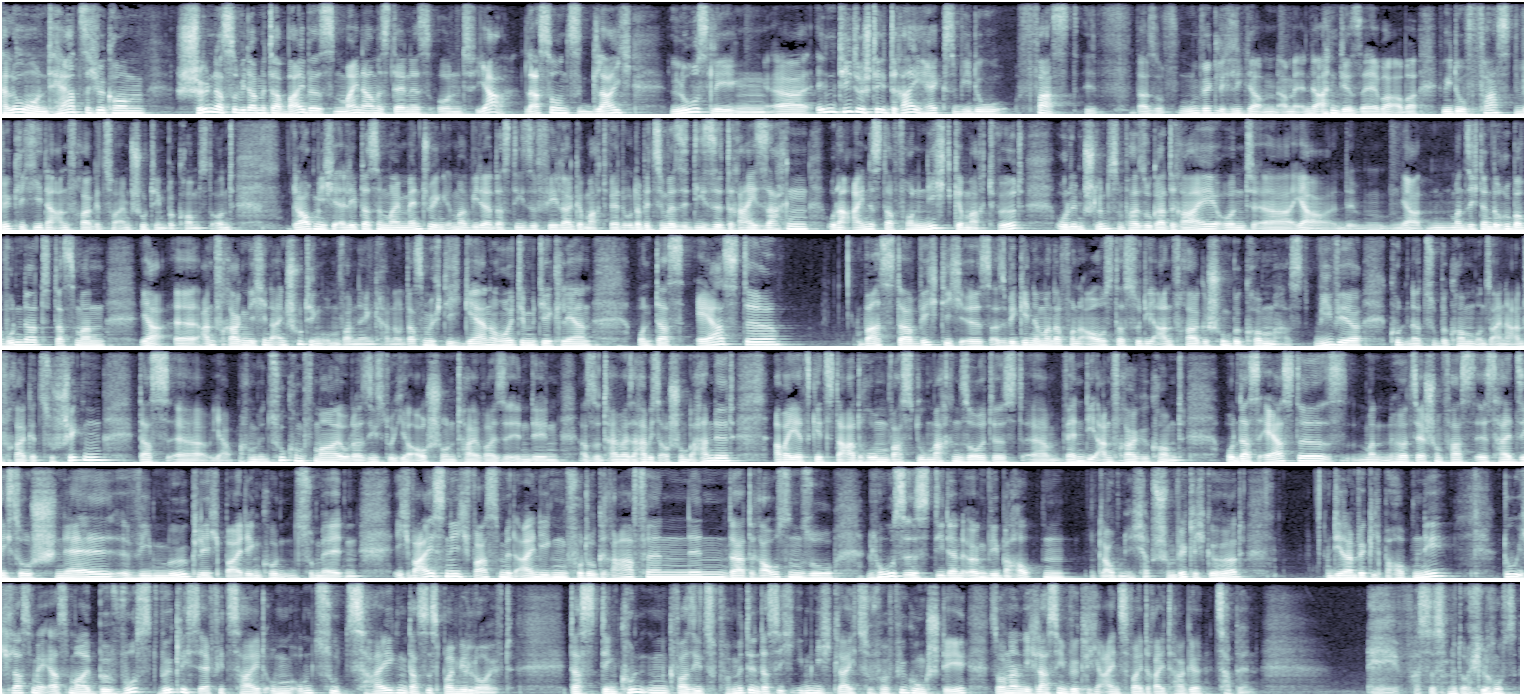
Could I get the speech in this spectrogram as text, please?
Hallo und herzlich willkommen. Schön, dass du wieder mit dabei bist. Mein Name ist Dennis und ja, lass uns gleich loslegen. Äh, Im Titel steht drei Hacks, wie du fast, also wirklich liegt ja am, am, Ende an dir selber, aber wie du fast wirklich jede Anfrage zu einem Shooting bekommst. Und glaub mir, ich erlebe das in meinem Mentoring immer wieder, dass diese Fehler gemacht werden oder beziehungsweise diese drei Sachen oder eines davon nicht gemacht wird oder im schlimmsten Fall sogar drei und äh, ja, ja, man sich dann darüber wundert, dass man ja äh, Anfragen nicht in ein Shooting umwandeln kann. Und das möchte ich gerne heute mit dir klären. Und das erste was da wichtig ist, also wir gehen immer davon aus, dass du die Anfrage schon bekommen hast. Wie wir Kunden dazu bekommen, uns eine Anfrage zu schicken, das äh, ja, machen wir in Zukunft mal oder siehst du hier auch schon teilweise in den, also teilweise habe ich es auch schon behandelt, aber jetzt geht es darum, was du machen solltest, äh, wenn die Anfrage kommt. Und das Erste, man hört es ja schon fast, ist halt sich so schnell wie möglich bei den Kunden zu melden. Ich weiß nicht, was mit einigen Fotografinnen da draußen so los ist, die dann irgendwie behaupten, glaub mir, ich habe es schon wirklich gehört, die dann wirklich behaupten, nee, du, ich lasse mir erstmal bewusst wirklich sehr viel Zeit, um, um zu zeigen, dass es bei mir läuft das den Kunden quasi zu vermitteln, dass ich ihm nicht gleich zur Verfügung stehe, sondern ich lasse ihn wirklich ein, zwei, drei Tage zappeln. Ey, was ist mit euch los?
